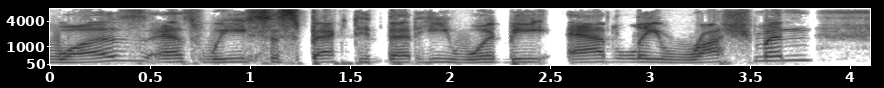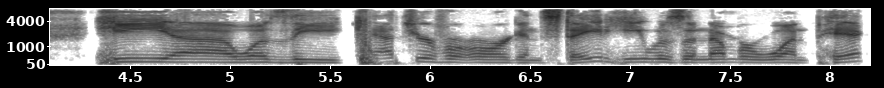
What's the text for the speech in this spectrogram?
was, as we suspected that he would be, Adley Rutschman. He uh, was the catcher for Oregon State. He was the number one pick.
